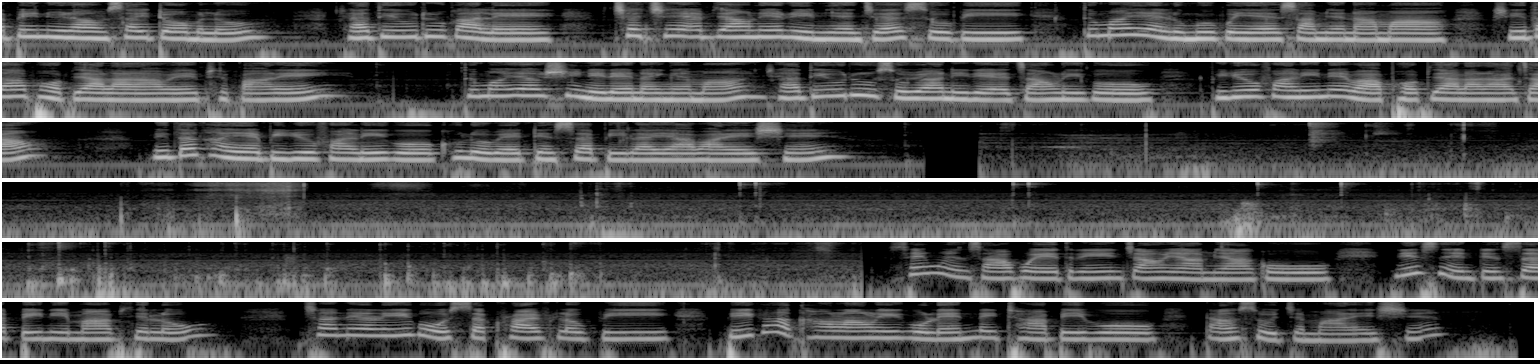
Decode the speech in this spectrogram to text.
အပင်တွေတောင်စိုက်တော့မလို့ရာသီဥတုကလည်းချက်ချင်းအပြောင်းလဲတွေမြန်ချက်ဆိုပြီးသူမရဲ့လူမှုကွန်ရက်စာမျက်နှာမှာရေးသားဖော်ပြလာတာပဲဖြစ်ပါတယ်။ သူမရောက်ရှိနေတဲ့နိုင်ငံမှာရာသီဥတုဆိုးရွားနေတဲ့အကြောင်းလေးကိုဗီဒီယိုဖိုင်လေးနဲ့ပါဖော်ပြလာတာကြောင့်မိသက်ခိုင်ရဲ့ဗီဒီယိုဖိုင်လေးကိုခုလိုပဲတင်ဆက်ပေးလိုက်ရပါတယ်ရှင်စိတ်ဝင်စားဖွယ်သတင်းကြောင်းရာများကိုနေ့စဉ်တင်ဆက်ပေးနေမှာဖြစ်လို့ channel လေးကို subscribe လုပ်ပြီးဘေးကခေါင်းလောင်းလေးကိုလည်းနှိပ်ထားပေးဖို့တောင်းဆိုချင်ပါတယ်ရှင်။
